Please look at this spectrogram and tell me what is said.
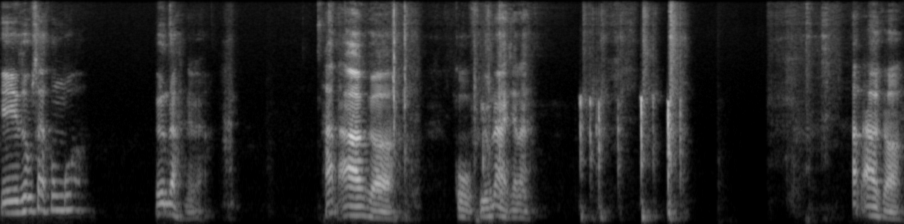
Thì Dũng sẽ không mua. Đơn giản như HAG cổ phiếu này xem nào. HAG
